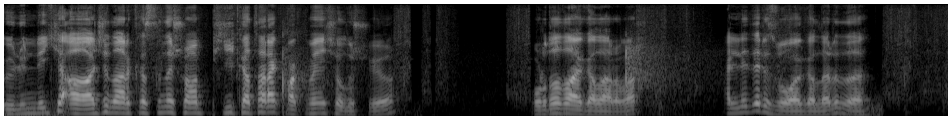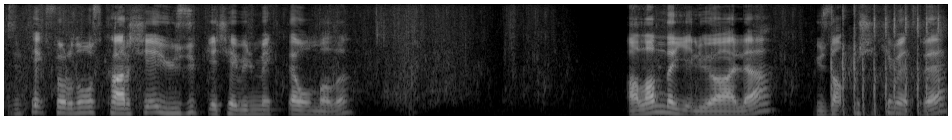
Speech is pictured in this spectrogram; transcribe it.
Önündeki ağacın arkasında şu an peek atarak bakmaya çalışıyor. Burada da agalar var. Hallederiz o agaları da. Bizim tek sorunumuz karşıya yüzüp geçebilmekte olmalı. Alan da geliyor hala. 162 metre.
